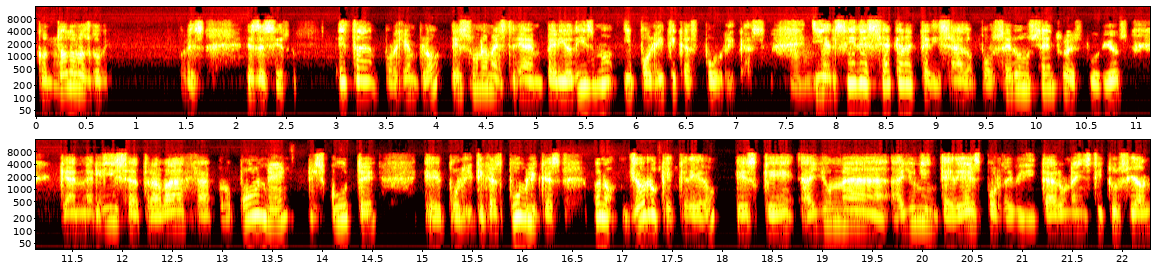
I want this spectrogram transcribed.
con todos los gobiernos. Es decir, esta, por ejemplo, es una maestría en periodismo y políticas públicas. Y el CIDE se ha caracterizado por ser un centro de estudios que analiza, trabaja, propone, discute eh, políticas públicas. Bueno, yo lo que creo es que hay una hay un interés por debilitar una institución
